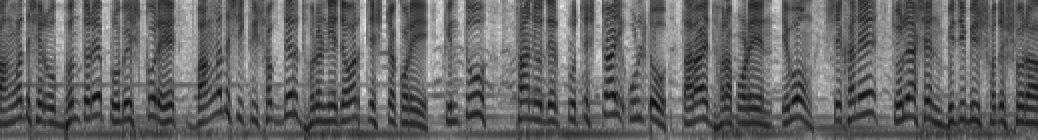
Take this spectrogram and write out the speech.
বাংলাদেশের অভ্যন্তরে প্রবেশ করে বাংলাদেশি কৃষকদের ধরে নিয়ে যাওয়ার চেষ্টা করে। কিন্তু স্থানীয়দের প্রচেষ্টায় উল্টো তারাই ধরা পড়েন এবং সেখানে চলে আসেন বিজিবির সদস্যরা।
